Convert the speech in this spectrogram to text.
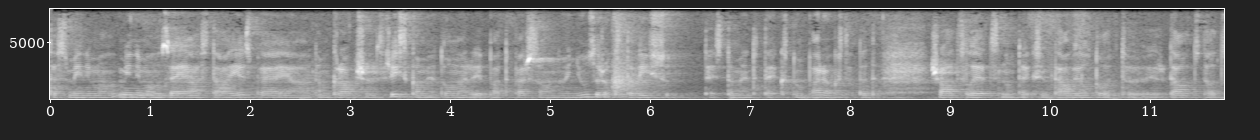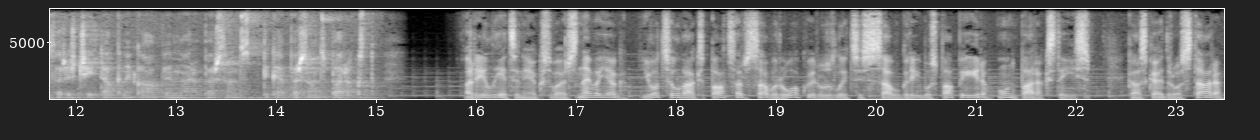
tas minimal, minimalizējās tā iespēja tam krāpšanas riskam, jo tomēr ja pati persona viņu uzraksta visu testamenta tekstu un paraksta, tad šādas lietas, nu, teiksim, tā viltot, ir daudz, daudz sarežģītāk nekā, piemēram, personas, tikai personas parakstu. Arī lieciniekus vairs nevajag, jo cilvēks pats ar savu roku ir uzlicis savu gribu uz papīra un parakstījis. Kā skaidro Stāra,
